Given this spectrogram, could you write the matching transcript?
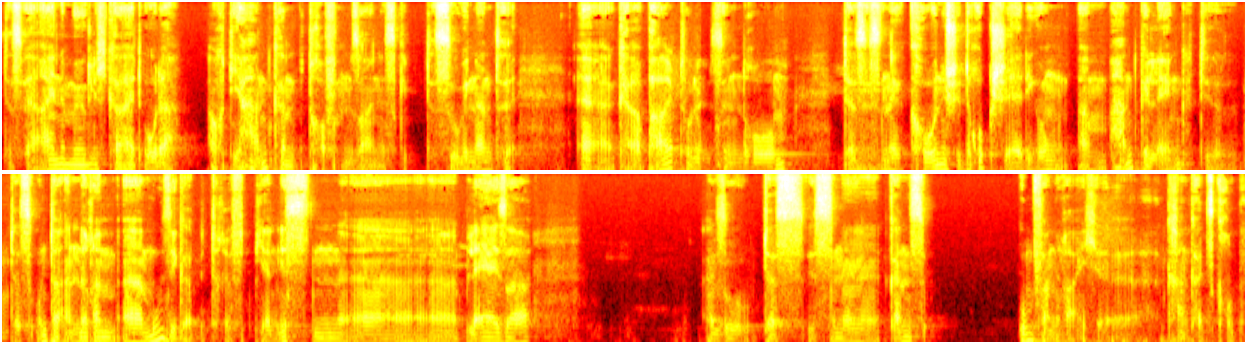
Das wäre eine Möglichkeit. Oder auch die Hand kann betroffen sein. Es gibt das sogenannte äh, Karpaltunnelsyndrom. Das ist eine chronische Druckschädigung am Handgelenk, die, das unter anderem äh, Musiker betrifft, Pianisten, äh, Bläser. Also das ist eine ganz umfangreiche äh, Krankheitsgruppe.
